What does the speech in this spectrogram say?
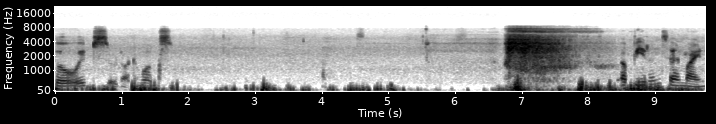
so it's not works. Appearance and mind.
